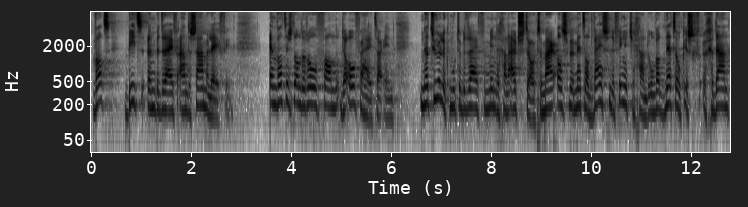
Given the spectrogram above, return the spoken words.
Wat biedt een bedrijf aan de samenleving? En wat is dan de rol van de overheid daarin? Natuurlijk moeten bedrijven minder gaan uitstoten. Maar als we met dat wijzende vingertje gaan doen, wat net ook is gedaan,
